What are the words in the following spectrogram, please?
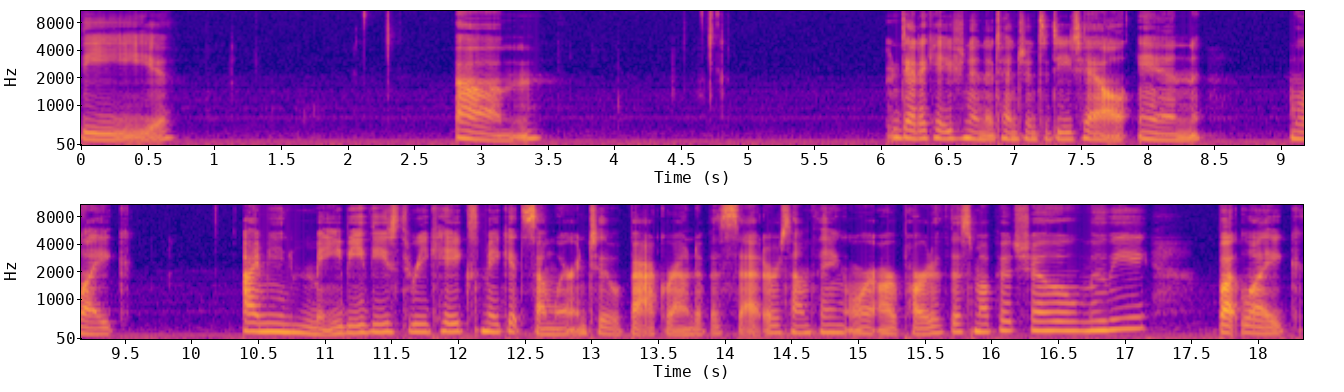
the um dedication and attention to detail in like I mean maybe these three cakes make it somewhere into the background of a set or something or are part of this Smuppet Show movie, but like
